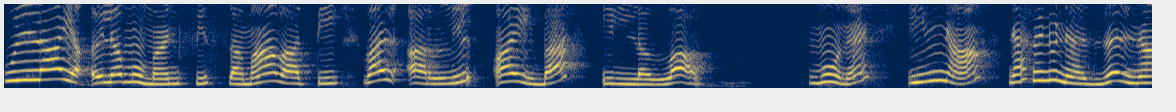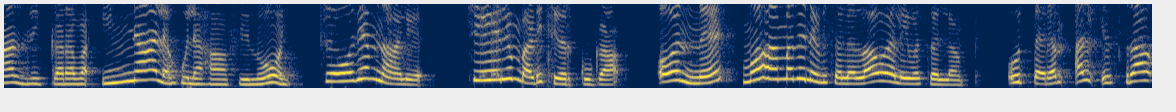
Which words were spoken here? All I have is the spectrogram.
കുല്ലായ ഇലമു മൻ ഫിസ് സമാവാത്തി വൽ അർലിൽ ഐബ ഇല്ലല്ലാഹ്. മൂന്ന് ഇന്ന നഹനു നസ്സൽനാ ദിക്റ വ ഇന്നാ ലഹു ലഹാഫിലൂൻ. ചോദ്യം നാല് ചേരുംപടി ചേർക്കുക. ഒന്ന് മുഹമ്മദ് നബി സല്ലല്ലാഹു അലൈഹി വസല്ലം. ഉത്തരം അൽ ഇസ്രാ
